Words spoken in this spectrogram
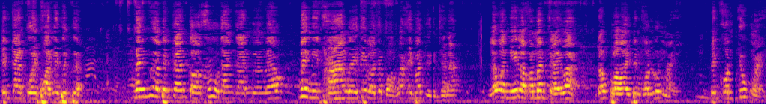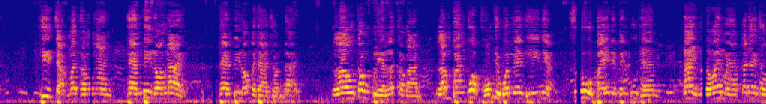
เป็นการอวยพรให้เพื่อนๆ ในเมื่อเป็นการต่อสู้ทางการเมืองแล้ว ไม่มีทางเลยที่เราจะบอกว่าให้พรรคอื่นชนะ แล้ววันนี้เราก็มั่นใจว่าน้องพลอยเป็นคนรุ่นใหม่ เป็นคนยุคใหม่ ที่จะมาทำงานแทนพี่น้องได้ แทนพี่น้องประชาชนได้ เราต้องเปลี่ยนรัฐบาลลำพังพวกผมอยู่บนเวทีเนี่ย สู้ไปได้เป็นผู้แทน ได้น้อยมาก็ได้เท่า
